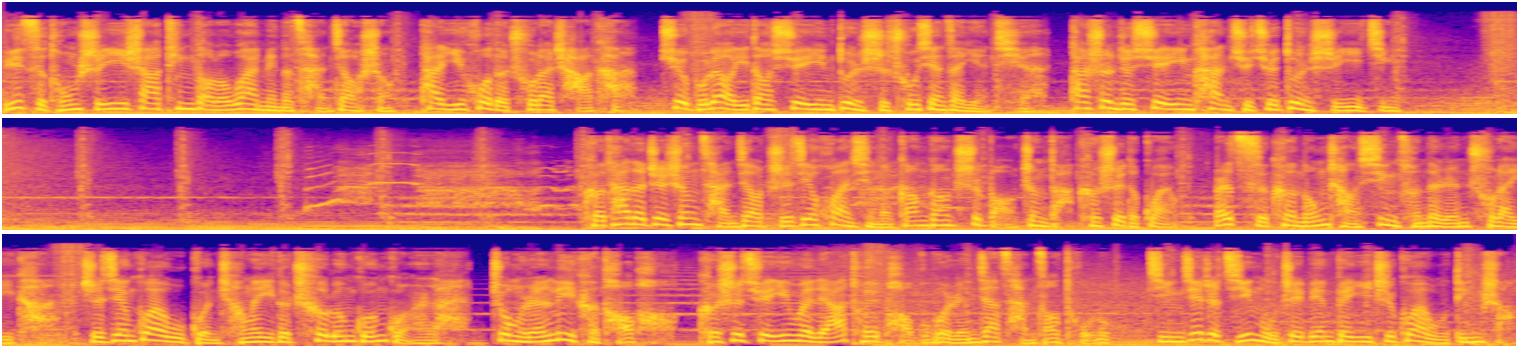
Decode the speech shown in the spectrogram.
与此同时，伊莎听到了外面的惨叫声，她疑惑地出来查看，却不料一道血印顿时出现在眼前。她顺着血印看去，却顿时一惊。可她的这声惨叫直接唤醒了刚刚吃饱正打瞌睡的怪物。而此刻，农场幸存的人出来一看，只见怪物滚成了一个车轮滚滚而来，众人立刻逃跑，可是却因为俩腿跑不过人家，惨遭屠戮。紧接着，吉姆这边被一只怪物盯上，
